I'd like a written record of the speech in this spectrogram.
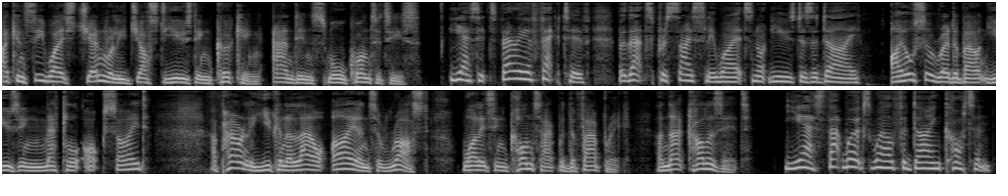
I can see why it's generally just used in cooking and in small quantities. Yes, it's very effective, but that's precisely why it's not used as a dye. I also read about using metal oxide. Apparently, you can allow iron to rust while it's in contact with the fabric, and that colours it. Yes, that works well for dyeing cotton.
